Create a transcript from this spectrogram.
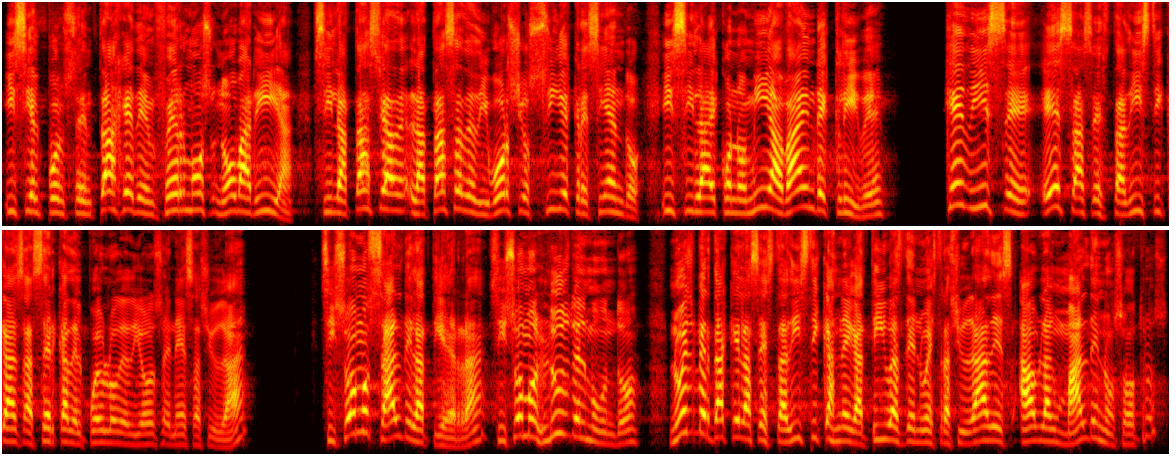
y si el porcentaje de enfermos no varía, si la tasa, la tasa de divorcio sigue creciendo y si la economía va en declive, ¿qué dice esas estadísticas acerca del pueblo de Dios en esa ciudad? Si somos sal de la tierra, si somos luz del mundo, ¿No es verdad que las estadísticas negativas de nuestras ciudades hablan mal de nosotros?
